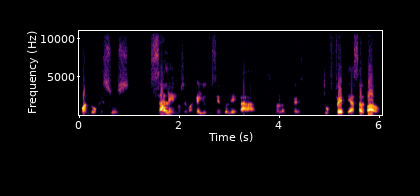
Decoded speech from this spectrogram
Cuando Jesús sale en los evangelios diciéndole a, por ejemplo, a las mujeres, tu fe te ha salvado,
